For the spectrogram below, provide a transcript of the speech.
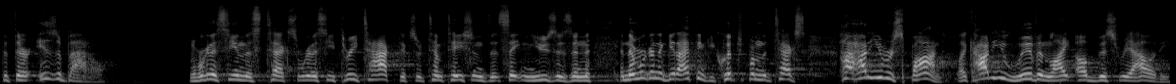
that there is a battle. And we're going to see in this text, we're going to see three tactics or temptations that Satan uses. And, and then we're going to get, I think, equipped from the text. How, how do you respond? Like, how do you live in light of this reality?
